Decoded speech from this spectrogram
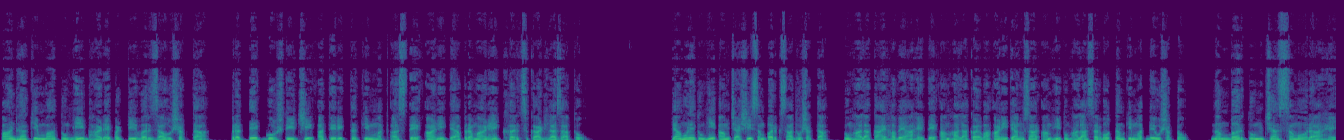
पांढरा किंवा तुम्ही भाडेपट्टीवर जाऊ शकता. प्रत्येक गोष्टीची अतिरिक्त किंमत असते आणि त्याप्रमाणे खर्च काढला जातो. त्यामुळे तुम्ही आमच्याशी संपर्क साधू शकता. तुम्हाला काय हवे आहे ते आम्हाला कळवा आणि त्यानुसार आम्ही तुम्हाला सर्वोत्तम किंमत देऊ शकतो. नंबर तुमच्यासमोर आहे.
